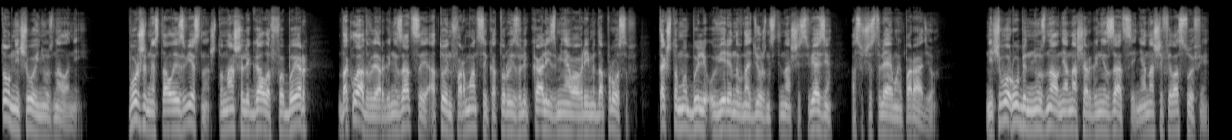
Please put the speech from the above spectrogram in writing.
то он ничего и не узнал о ней. Позже мне стало известно, что наши легалы ФБР докладывали организации о той информации, которую извлекали из меня во время допросов, так что мы были уверены в надежности нашей связи, осуществляемой по радио. Ничего Рубин не узнал ни о нашей организации, ни о нашей философии,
